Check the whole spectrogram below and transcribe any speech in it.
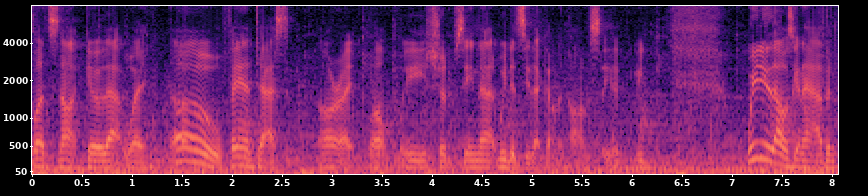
let's not go that way. Oh, fantastic. All right. Well, we should have seen that. We did see that coming. Honestly, we we knew that was gonna happen.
